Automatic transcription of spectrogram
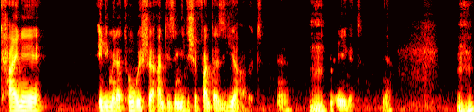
keine eliminatorische antisemitische Fantasie habt. Ja? Mhm. Ja? Mhm.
